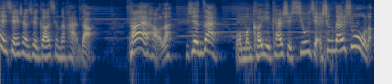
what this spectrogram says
廉先生却高兴地喊道：“太好了，现在我们可以开始修剪圣诞树了。”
